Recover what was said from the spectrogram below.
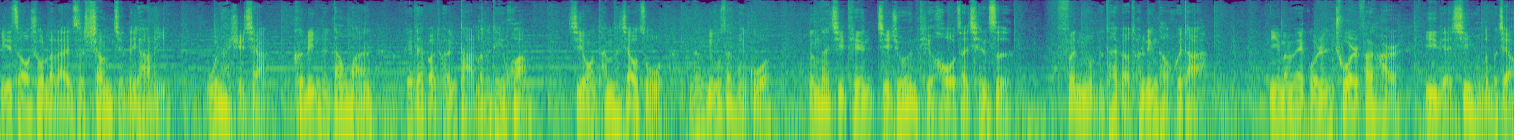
也遭受了来自商界的压力。无奈之下，克林顿当晚给代表团打了个电话，希望谈判小组能留在美国，等待几天解决问题后再签字。愤怒的代表团领导回答：“你们美国人出尔反尔，一点信用都不讲。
